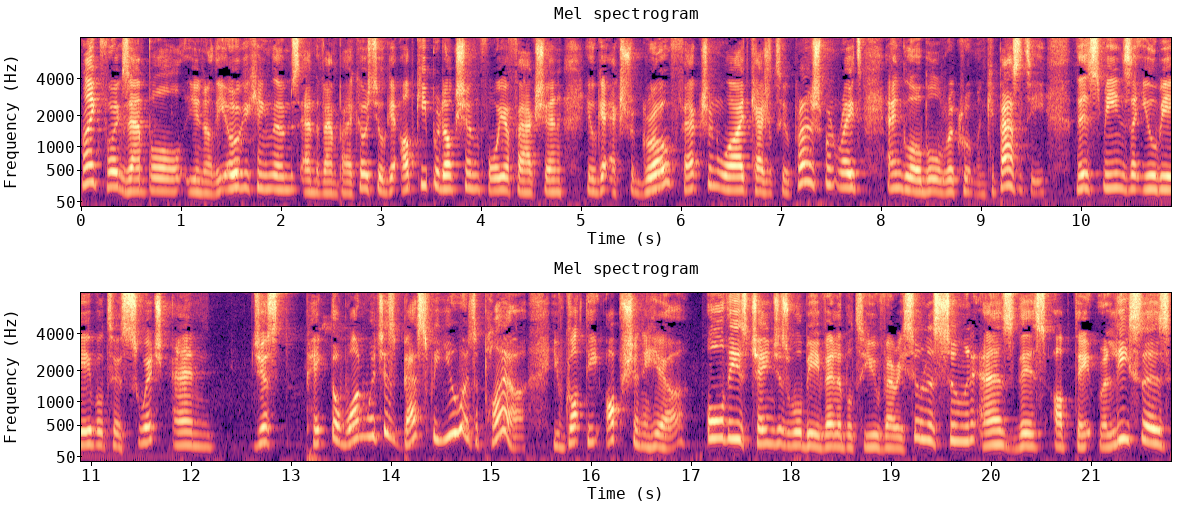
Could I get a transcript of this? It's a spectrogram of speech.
Like, for example, you know, the Ogre Kingdoms and the Vampire Coast, you'll get upkeep reduction for your faction, you'll get extra growth, faction wide casualty replenishment rates, and global recruitment capacity. This means that you'll be able to switch and just pick the one which is best for you as a player. You've got the option here all these changes will be available to you very soon as soon as this update releases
